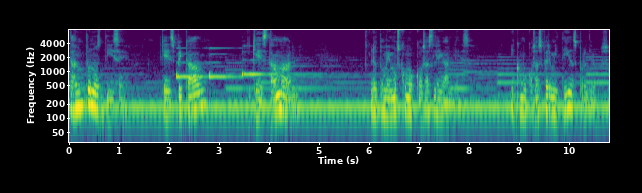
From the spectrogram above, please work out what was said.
tanto nos dice que es pecado y que está mal, lo tomemos como cosas legales y como cosas permitidas por Dios,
